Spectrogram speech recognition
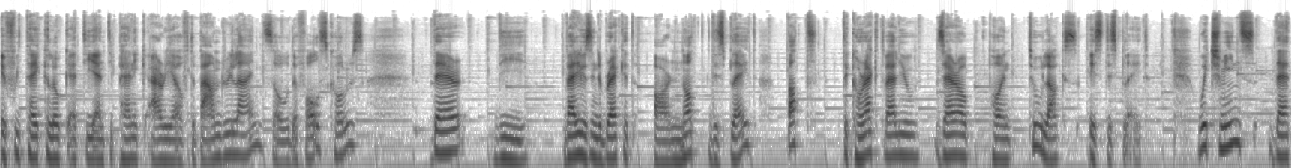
if we take a look at the anti-panic area of the boundary line, so the false colors, there the values in the bracket are not displayed, but the correct value 0.2 lux is displayed, which means that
